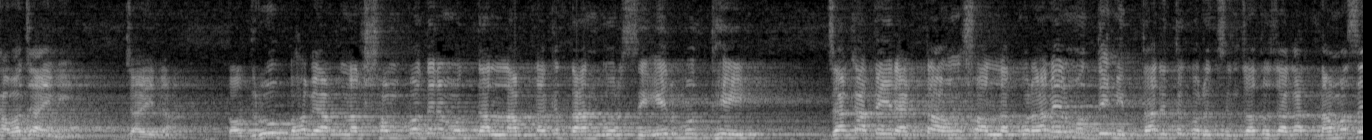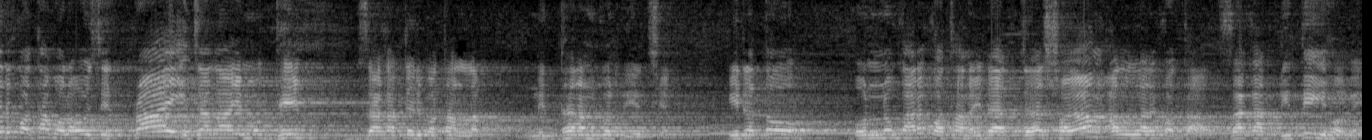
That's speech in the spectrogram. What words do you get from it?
খাওয়া যায়নি? যায় না। তদ্রূপভাবে আপনার সম্পদের মধ্যে আল্লাহ আপনাকে দান করছে, এর মধ্যে জাকাতের একটা অংশ আল্লাহ কোরআনের মধ্যে নির্ধারিত করেছেন। যত জাকাত নামাজের কথা বলা হয়েছে, প্রায় জায়গায় মধ্যে জাকাতের কথা আল্লাহ নির্ধারণ করে দিয়েছেন। এটা তো অন্য কারও কথা না, এটা যা স্বয়ং আল্লাহর কথা, জাকাত দিতেই হবে।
